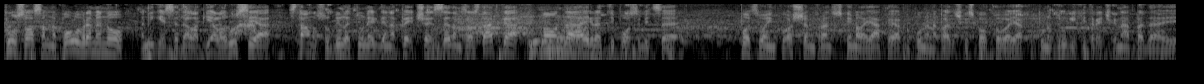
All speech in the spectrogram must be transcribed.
plus osam na poluvremenu. Nije se dala Bjelorusija, stalno su bile tu negdje na 5, 6, 7 za ostatka. Onda igrati posebice pod svojim košem. Francuska imala jako, jako puno napadačkih skokova, jako puno drugih i trećih napada i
